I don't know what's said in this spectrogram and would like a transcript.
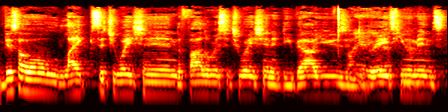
This whole like situation, the follower situation, it devalues and Oh, yeah, yeah, degrades good. humans.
